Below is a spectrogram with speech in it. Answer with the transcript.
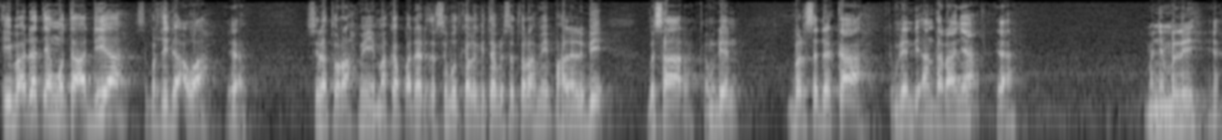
ibadat yang muta'addiyah seperti dakwah ya. Silaturahmi, maka pada hari tersebut kalau kita bersilaturahmi pahalanya lebih besar. Kemudian bersedekah, kemudian di antaranya ya menyembelih ya.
